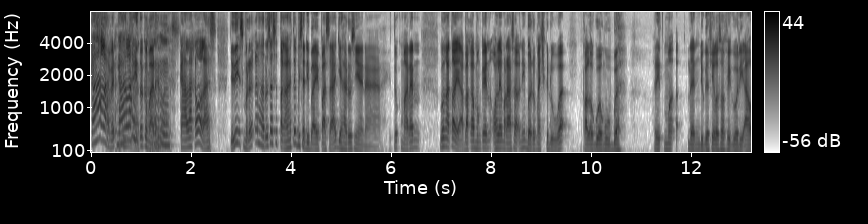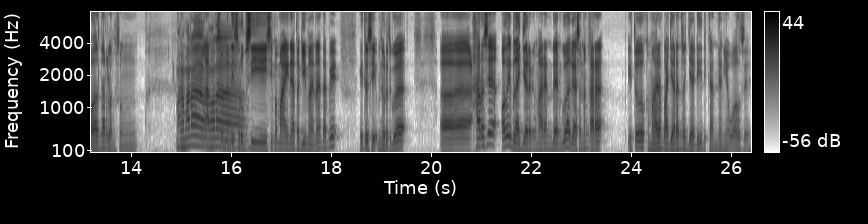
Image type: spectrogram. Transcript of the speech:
kalah Ben kalah itu kemarin. Kalah kelas. Jadi sebenarnya kan harusnya si tengah itu bisa di bypass aja harusnya. Nah itu kemarin gue nggak tahu ya apakah mungkin oleh merasa ini baru match kedua kalau gue ngubah ritme dan juga filosofi gue di awal ntar langsung Marah-marah langsung orang-orang. mendisrupsi si pemainnya atau gimana. Tapi itu sih menurut gue eh harusnya oleh belajar kemarin dan gue agak seneng karena itu kemarin pelajaran terjadi di kandangnya Wolves ya.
